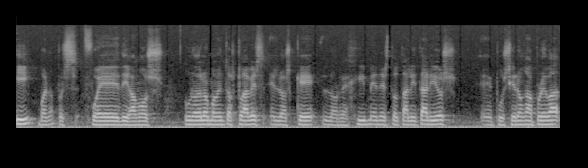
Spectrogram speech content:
y bueno, pues fue, digamos, uno de los momentos claves en los que los regímenes totalitarios eh, pusieron a prueba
